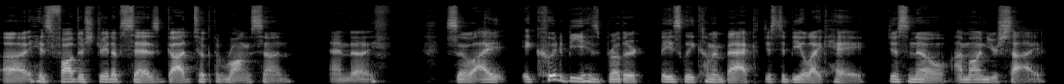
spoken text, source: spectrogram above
Uh, his father straight up says God took the wrong son, and uh, so I it could be his brother basically coming back just to be like, hey, just know I'm on your side.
